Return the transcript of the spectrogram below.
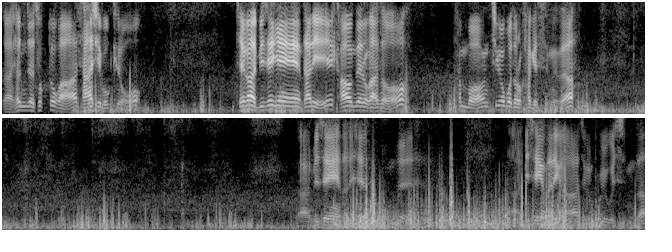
자, 현재 속도가 45km. 제가 미생의 다리 가운데로 가서 한번 찍어 보도록 하겠습니다. 자, 미생의 다리. 현재 자, 미생의 다리가 지금 보이고 있습니다.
